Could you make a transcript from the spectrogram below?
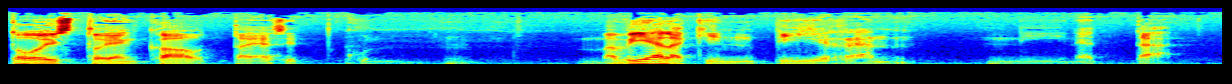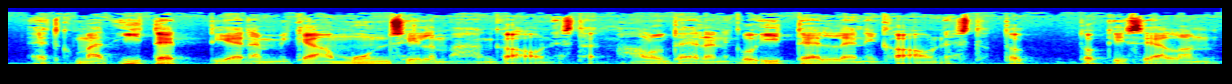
toistojen kautta ja sitten kun mä vieläkin piirrän niin, että, että kun mä itse tiedän, mikä on mun silmään kaunista, että mä haluan tehdä niin itselleni kaunista. To, toki siellä on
